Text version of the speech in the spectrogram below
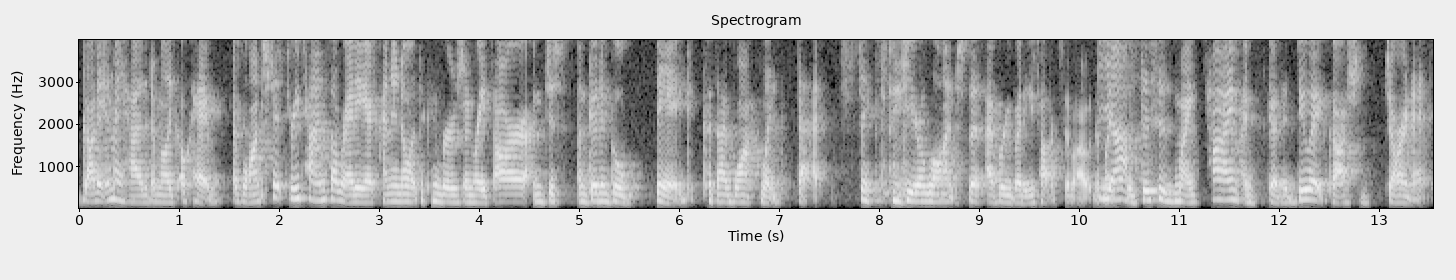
got it in my head that I'm like, okay, I've launched it three times already. I kind of know what the conversion rates are. I'm just, I'm going to go big because I want like that six figure launch that everybody talks about. I'm yeah. like, so this is my time. I'm going to do it. Gosh darn it.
